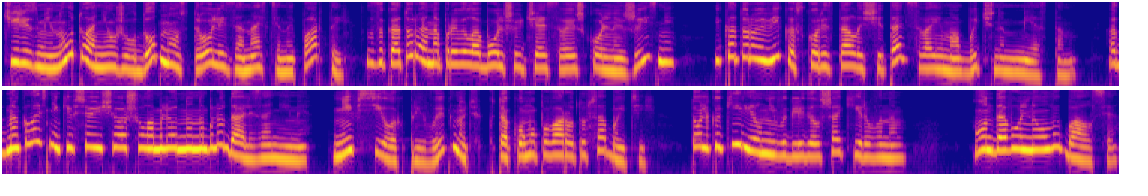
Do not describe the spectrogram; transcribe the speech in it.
Через минуту они уже удобно устроились за Настиной партой, за которой она провела большую часть своей школьной жизни и которую Вика вскоре стала считать своим обычным местом. Одноклассники все еще ошеломленно наблюдали за ними, не в силах привыкнуть к такому повороту событий. Только Кирилл не выглядел шокированным. Он довольно улыбался,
